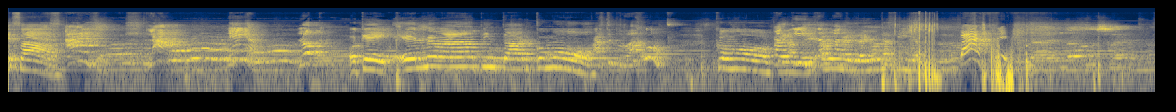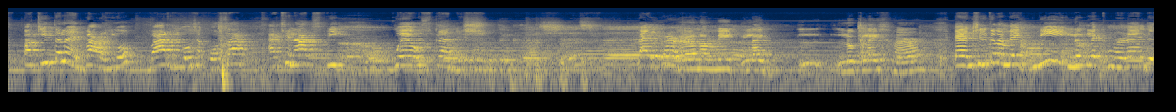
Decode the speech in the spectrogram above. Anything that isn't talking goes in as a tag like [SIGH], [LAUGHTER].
empezar. Ok, él me va a pintar como. Abajo. Como. Espérame, Paquita, déjame, me traigo una silla. Pase. Paquita la del barrio, barrio, esa cosa. I cannot speak well Spanish. Like her. I'm gonna make like. Look like her. And she's gonna make me look like Miranda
